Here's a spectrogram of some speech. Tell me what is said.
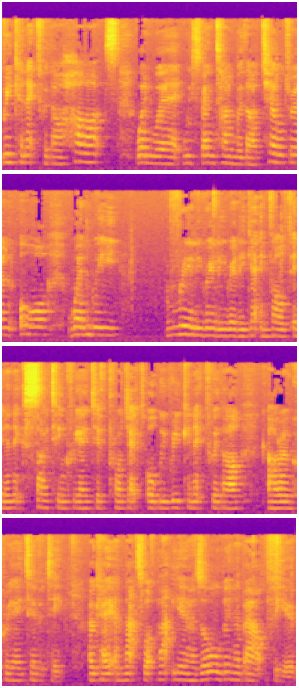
reconnect with our hearts, when we we spend time with our children, or when we really, really, really get involved in an exciting creative project, or we reconnect with our our own creativity. Okay, and that's what that year has all been about for you.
